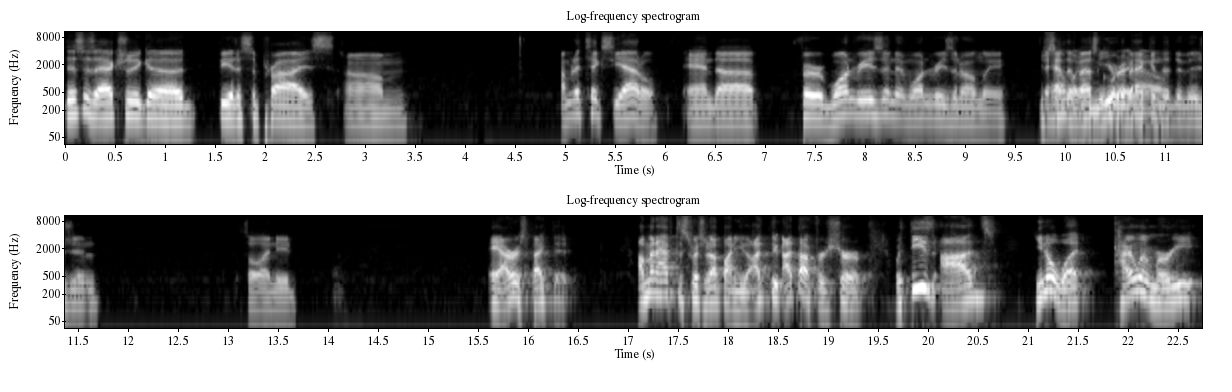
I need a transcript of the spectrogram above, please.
This is actually gonna be a surprise. Um, I'm gonna take Seattle, and uh, for one reason and one reason only. You they have the like best quarterback right in the division. That's all I need. Hey, I respect it. I'm gonna have to switch it up on you though. I th- I thought for sure with these odds, you know what? Kyler Murray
